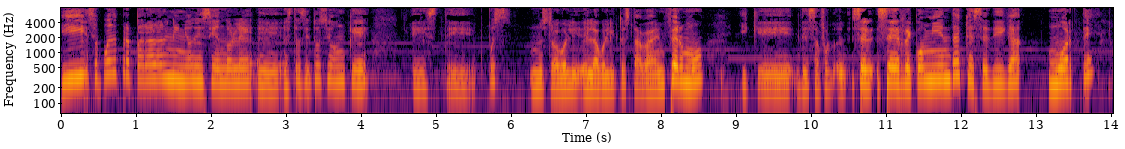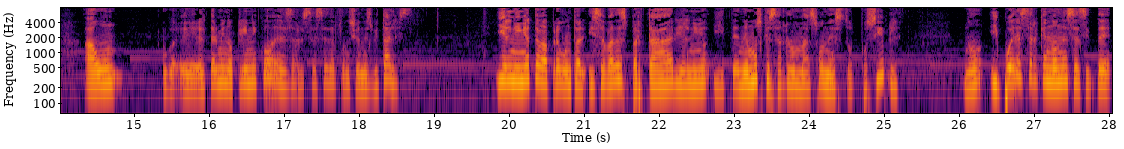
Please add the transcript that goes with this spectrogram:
Y se puede preparar al niño diciéndole eh, esta situación que, este, pues, nuestro el abuelito estaba enfermo y que se, se recomienda que se diga muerte a un eh, el término clínico es el cese de funciones vitales. Y el niño te va a preguntar y se va a despertar y el niño y tenemos que ser lo más honestos posible, ¿no? Y puede ser que no necesite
